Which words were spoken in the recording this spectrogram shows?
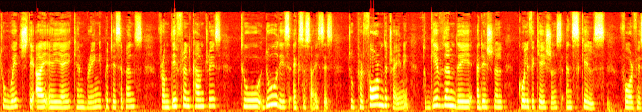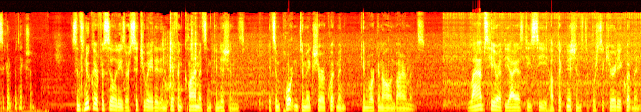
to which the IAEA can bring participants from different countries to do these exercises, to perform the training, to give them the additional qualifications and skills for physical protection. Since nuclear facilities are situated in different climates and conditions, it's important to make sure equipment can work in all environments. Labs here at the ISTC help technicians to push security equipment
